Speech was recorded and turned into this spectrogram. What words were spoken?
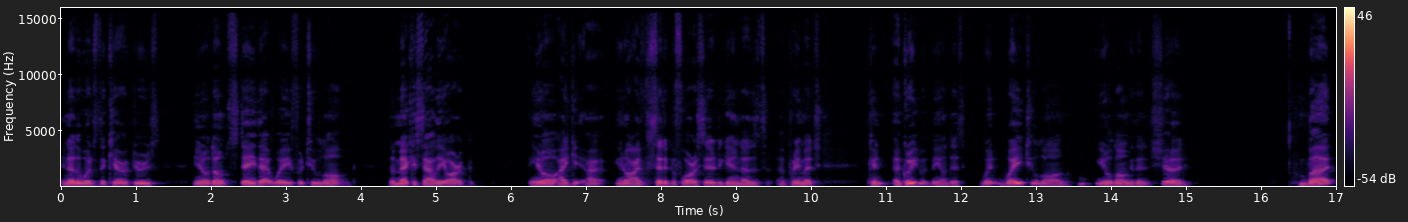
In other words, the characters, you know, don't stay that way for too long. The Mecha Sally arc, you know, I uh, you know, I've said it before, I said it again. Others pretty much can agreed with me on this went way too long, you know, longer than it should. But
